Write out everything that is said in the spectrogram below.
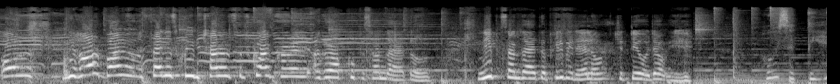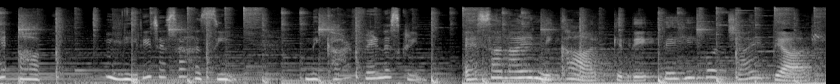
और Nihar bio fan channel subscribe करें। अगर आपको पसंद आया तो नहीं पसंद आया तो फिर भी ले लो। चिट्टे हो जाओगे। हो सकती है आप। मेरे जैसा हसीन निखार फेयरनेस क्रीम ऐसा लाए निखार के देखते ही हो जाए प्यार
